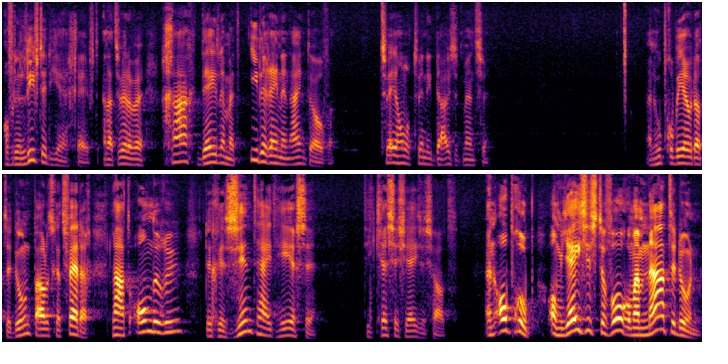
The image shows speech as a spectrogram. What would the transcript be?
Over de liefde die hij geeft. En dat willen we graag delen met iedereen in Eindhoven. 220.000 mensen. En hoe proberen we dat te doen? Paulus gaat verder. Laat onder u de gezindheid heersen die Christus Jezus had. Een oproep om Jezus te volgen, om hem na te doen.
